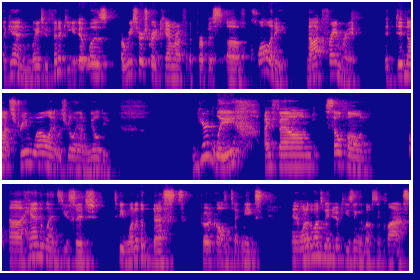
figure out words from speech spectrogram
again, way too finicky. It was a research grade camera for the purpose of quality, not frame rate. It did not stream well and it was really unwieldy. Weirdly, I found cell phone uh, hand lens usage to be one of the best protocols and techniques, and one of the ones we ended up using the most in class.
